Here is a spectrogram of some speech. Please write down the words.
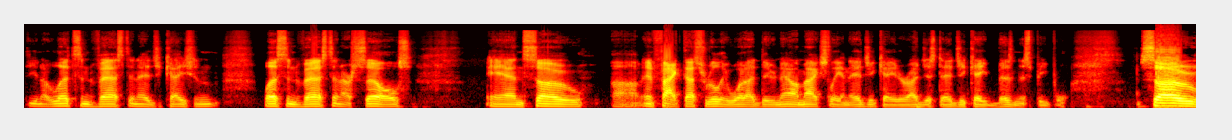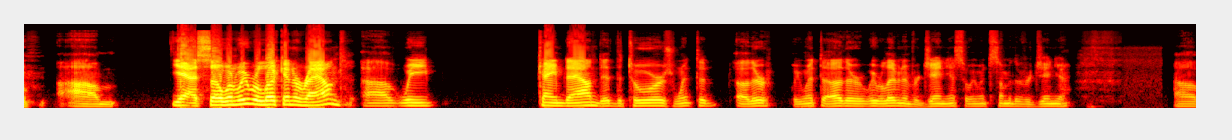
you know, let's invest in education, let's invest in ourselves. And so, uh, in fact, that's really what I do now. I'm actually an educator. I just educate business people. So, um, yeah. So when we were looking around, uh, we came down, did the tours, went to other. We went to other. We were living in Virginia, so we went to some of the Virginia uh,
